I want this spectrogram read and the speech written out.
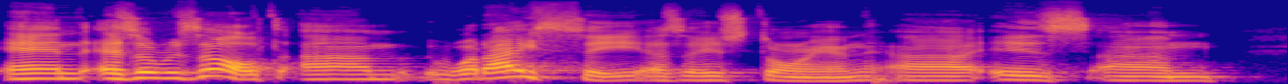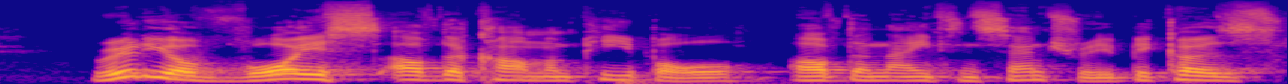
and as a result, um, what I see as a historian uh, is um, really a voice of the common people of the 19th century because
